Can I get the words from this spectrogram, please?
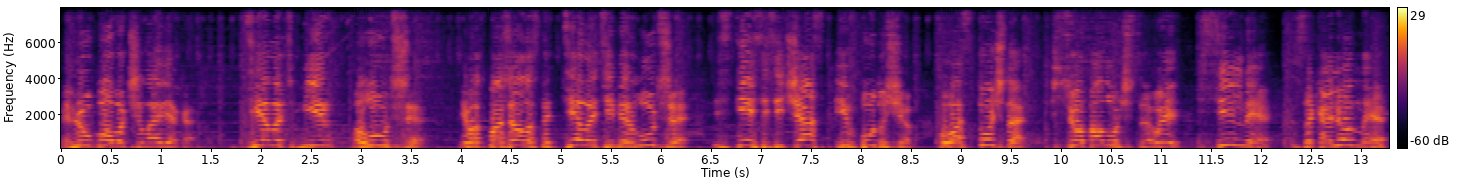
любого человека – делать мир лучше. И вот, пожалуйста, делайте мир лучше – здесь и сейчас, и в будущем. У вас точно все получится. Вы сильные, закаленные,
